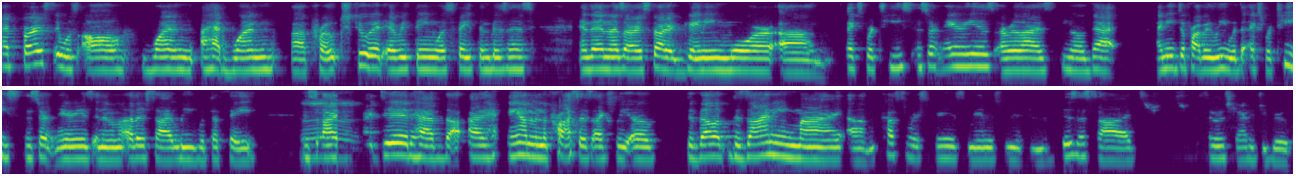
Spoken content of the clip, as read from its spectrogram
at first it was all one. I had one approach to it. Everything was faith and business. And then as I started gaining more um, expertise in certain areas, I realized, you know, that I need to probably lead with the expertise in certain areas, and then on the other side, lead with the faith. And mm. so I, mm. I did have the, I am in the process actually of develop designing my um, customer experience management and the business side center strategy group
